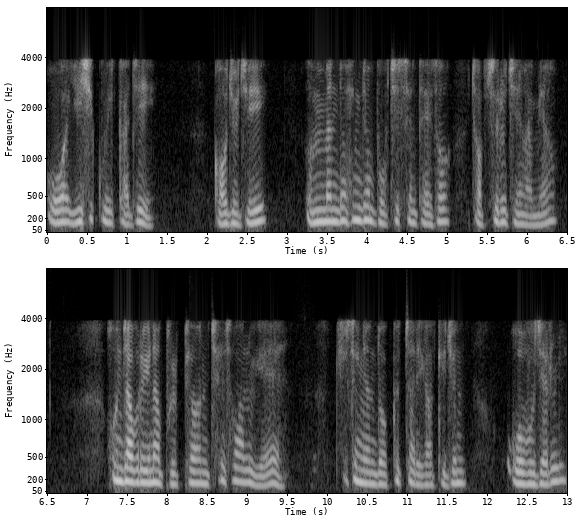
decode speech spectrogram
5월 29일까지 거주지 읍면동 행정복지센터에서 접수를 진행하며 혼잡으로 인한 불편 최소화를 위해 출생연도 끝자리가 기준 5부제를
